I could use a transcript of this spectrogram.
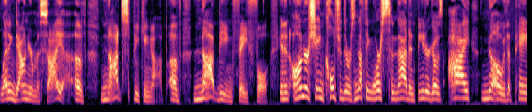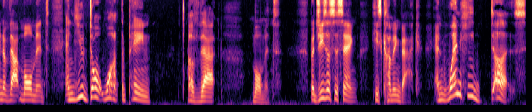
letting down your Messiah, of not speaking up, of not being faithful. In an honor shame culture, there was nothing worse than that. And Peter goes, I know the pain of that moment, and you don't want the pain of that moment. But Jesus is saying he's coming back. And when he does,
